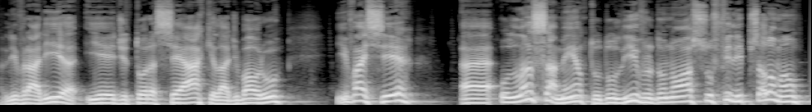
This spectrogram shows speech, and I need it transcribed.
livraria e editora SEAC lá de Bauru, e vai ser uh, o lançamento do livro do nosso Felipe Salomão.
